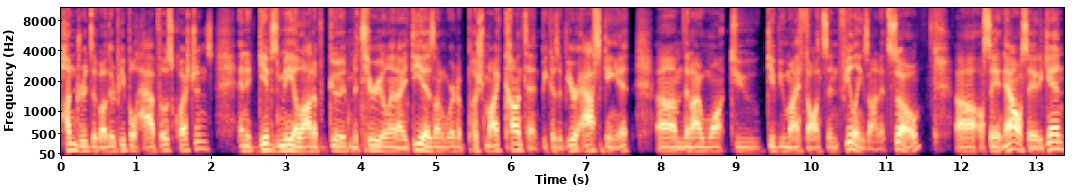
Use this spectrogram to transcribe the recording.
hundreds of other people have those questions and it gives me a lot of good material and ideas on where to push my content because if you're asking it um, then i want to give you my thoughts and feelings on it so uh, I'll say it now, I'll say it again.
